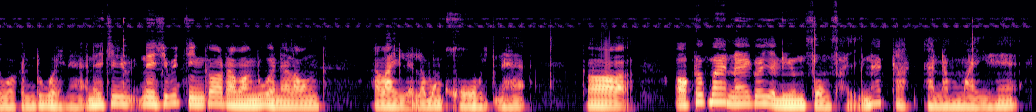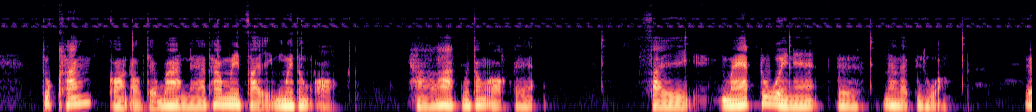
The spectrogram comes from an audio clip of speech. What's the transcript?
ตัวกันด้วยนะในชีวิตในชีวิตจริงก็ระวังด้วยนะระวังอะไรเหรือระวังโควิดนะฮะก็ออกนอกบ้านนะก็อย่าลืมสวมใส่หน้ากากอนามัยนะฮะ ทุกครั้งก่อนออกจากบ้านนะ ถ้าไม่ใส่ไม่ต้องออก หาลากไม่ต้องออกนะฮะใส่แมสด้วยนะเออนั่นแหละเป็นห่วง เอ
